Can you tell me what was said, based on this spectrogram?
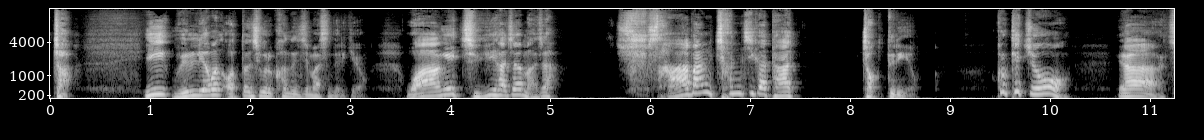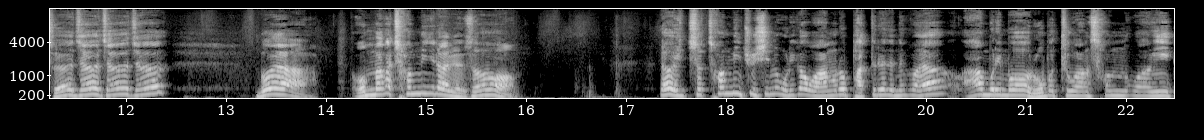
자, 이 윌리엄은 어떤 식으로 컸는지 말씀드릴게요. 왕에 즉위하자마자 사방 천지가 다 적들이에요. 그렇겠죠. 야, 저, 저, 저, 저, 뭐야, 엄마가 천민이라면서, 야, 이저 천민 출신은 우리가 왕으로 받들어야 되는 거야? 아무리 뭐, 로버트 왕, 선 왕이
